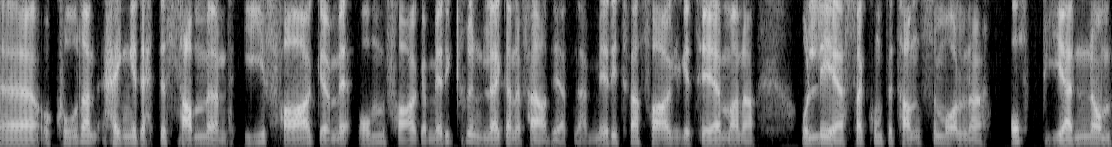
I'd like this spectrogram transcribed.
Uh, og hvordan henger dette sammen i faget, med omfaget, med de grunnleggende ferdighetene, med de tverrfaglige temaene? Og lese kompetansemålene opp gjennom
